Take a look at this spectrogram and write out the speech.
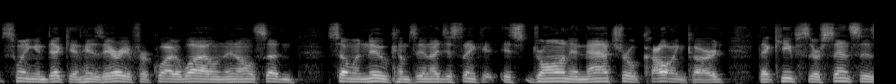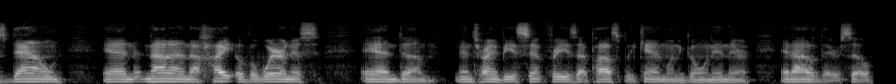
swinging dick in his area for quite a while, and then all of a sudden someone new comes in. I just think it, it's drawn a natural calling card that keeps their senses down and not on the height of awareness and um, and trying to be as scent free as I possibly can when going in there and out of there. So,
